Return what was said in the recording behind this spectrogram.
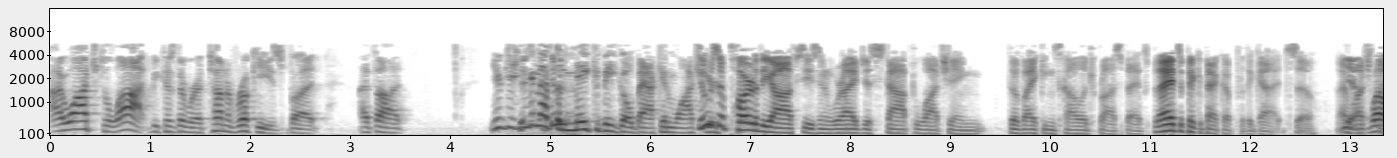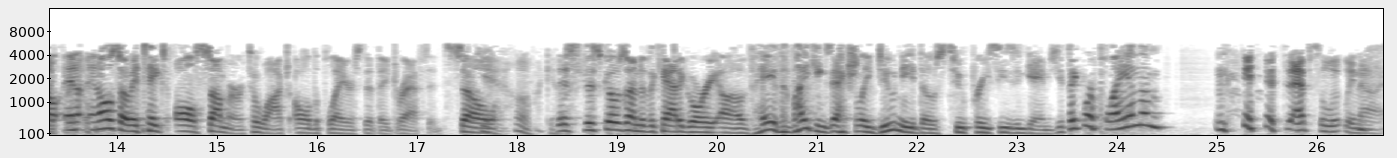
I watched a lot because there were a ton of rookies, but I thought you're, you're gonna have to make me go back and watch. There was a part of the off season where I just stopped watching the Vikings college prospects, but I had to pick it back up for the guide. So I yeah, watched. Well, and and also it takes all summer to watch all the players that they drafted. So yeah. oh my God. this this goes under the category of hey, the Vikings actually do need those two preseason games. You think we're playing them? it's absolutely not.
